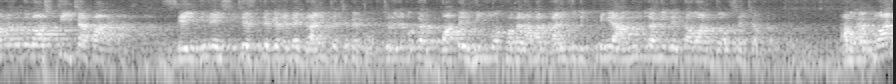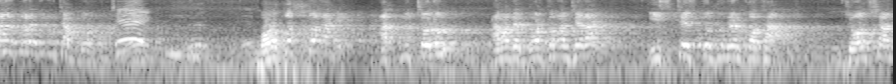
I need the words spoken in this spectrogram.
আমাকে তো লাস্টেই চাপায়। সেই দিনে স্টেজ থেকে নেমে গাড়িটা চেপে চলে যাব কারণ বাপের হিম্মত হবে না আমার গাড়ি যদি ভেঙে আগুন লাগিয়ে দেয় তাও আর জলসায় চাপবো না। আমাকে মার্ডার করে দিলেও চাপবো বড় কষ্ট লাগে। আপনি চলুন আমাদের বর্ধমান জেলায় স্টেজ তো দূরের কথা। জলসার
